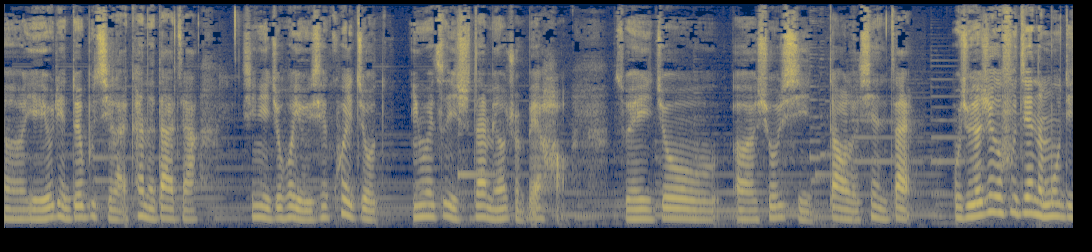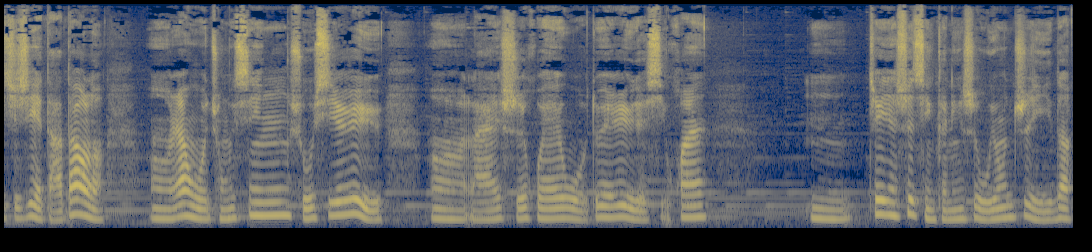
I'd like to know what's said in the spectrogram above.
呃，也有点对不起来看的大家，心里就会有一些愧疚，因为自己实在没有准备好，所以就呃休息到了现在。我觉得这个复健的目的其实也达到了，嗯，让我重新熟悉日语，嗯，来拾回我对日语的喜欢。嗯，这件事情肯定是毋庸置疑的，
